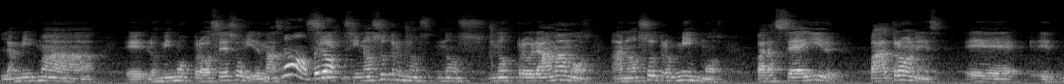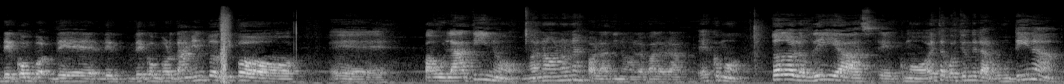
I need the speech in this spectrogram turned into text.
la misma, eh, los mismos procesos y demás. No, pero- Si, si nosotros nos, nos, nos programamos a nosotros mismos para seguir patrones eh, eh, de, de, de- comportamiento tipo eh, paulatino, no, no, no, no es paulatino la palabra, es como todos los días, eh, como esta cuestión de la rutina,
